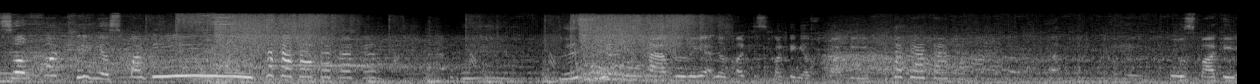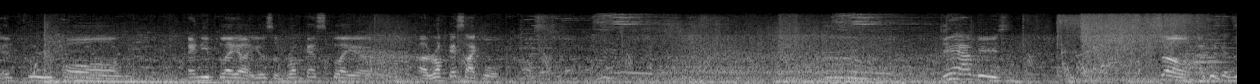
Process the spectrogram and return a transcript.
So fucking uh, a Sparky! this is happening at the fucking uh, fucking a Sparky. full Sparky and full uh, for any player is a rocket player, a rocket cycle. Damn so, I think it's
